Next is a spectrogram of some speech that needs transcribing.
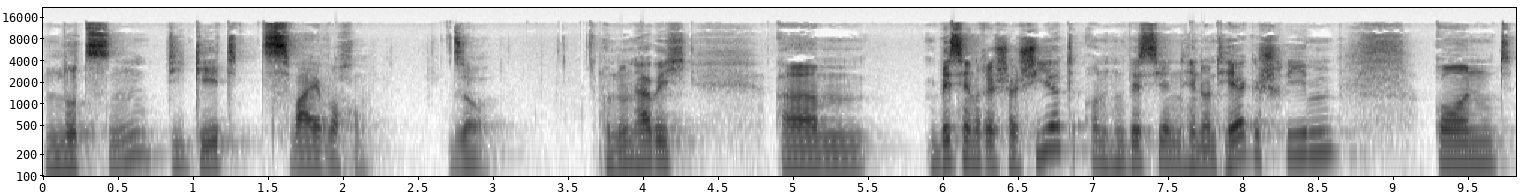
nutzen, die geht zwei Wochen. So. Und nun habe ich ähm, ein bisschen recherchiert und ein bisschen hin und her geschrieben und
